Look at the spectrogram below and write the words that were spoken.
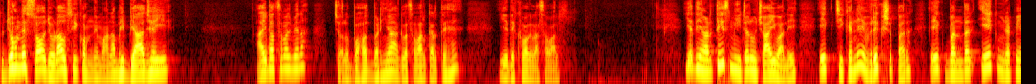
तो जो हमने सौ जोड़ा, उसी को हमने माना भाई ब्याज है ये। आई बात समझ में ना? चलो, बहुत बढ़िया। अगला सवाल करते हैं। ये देखो अगला सवाल। यदि 38 मीटर ऊंचाई वाले एक चिकने वृक्ष पर एक बंदर एक मिनट में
